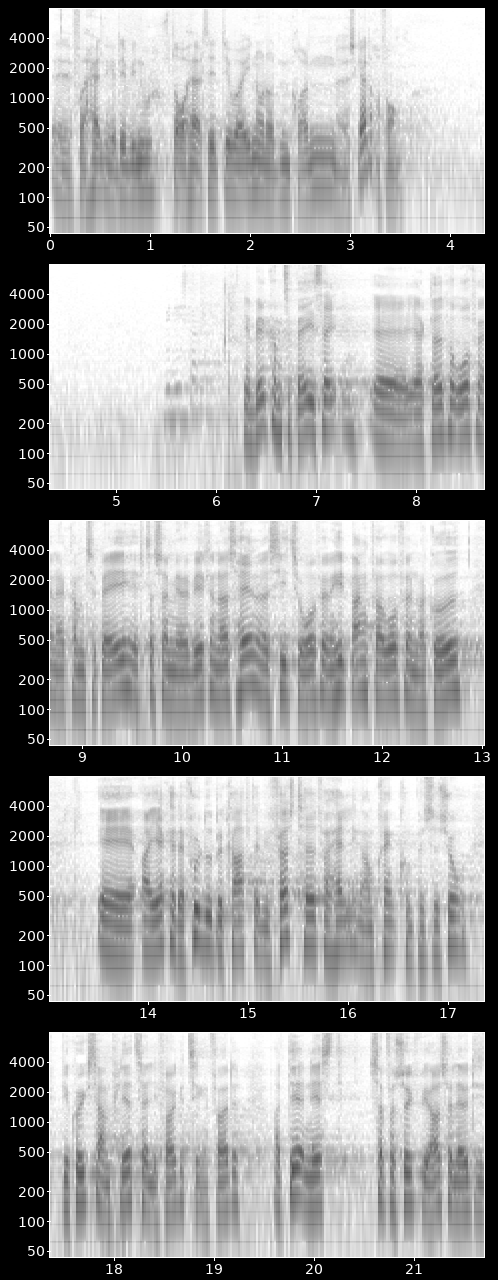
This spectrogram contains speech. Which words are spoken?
øh, forhandlinger, det vi nu står her til, det var ind under den grønne øh, skattereform. Minister? Ja, velkommen tilbage i salen. Øh, jeg er glad for, at ordføreren er kommet tilbage, eftersom jeg virkelig også havde noget at sige til ordføreren. Jeg er helt bange for, at ordføreren var gået. Øh, og jeg kan da fuldt ud bekræfte, at vi først havde forhandlinger omkring kompensation. Vi kunne ikke samle flertal i Folketinget for det. Og dernæst så forsøgte vi også at lave de,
